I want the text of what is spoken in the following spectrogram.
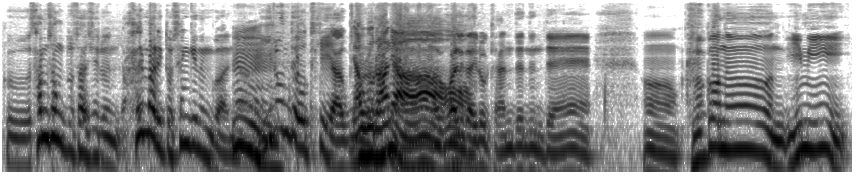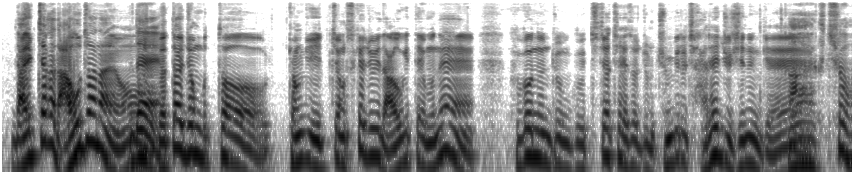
그 삼성도 사실은 할 말이 또 생기는 거 아니야. 음. 이런데 어떻게 야구를, 야구를 하냐. 관리가 어. 이렇게 안 되는데. 어 그거는 이미 날짜가 나오잖아요. 네. 몇달 전부터 경기 일정 스케줄이 나오기 때문에 그거는 좀 그 지자체에서 좀 준비를 잘 해주시는 게 아 그쵸.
